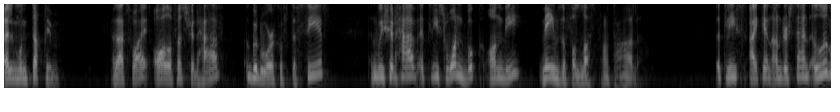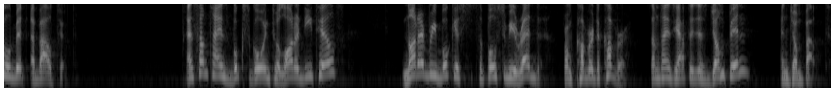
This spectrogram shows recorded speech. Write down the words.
al-muntaqim? And that's why all of us should have a good work of tafsir, and we should have at least one book on the names of Allah subhanahu wa ta'ala. At least I can understand a little bit about it. And sometimes books go into a lot of details. Not every book is supposed to be read from cover to cover. Sometimes you have to just jump in and jump out.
